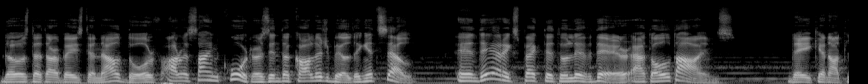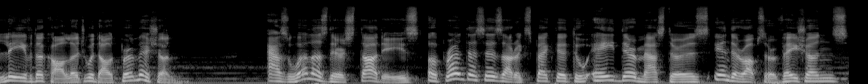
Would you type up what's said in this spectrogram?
Those that are based in Altdorf are assigned quarters in the college building itself, and they are expected to live there at all times. They cannot leave the college without permission. As well as their studies, apprentices are expected to aid their masters in their observations,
